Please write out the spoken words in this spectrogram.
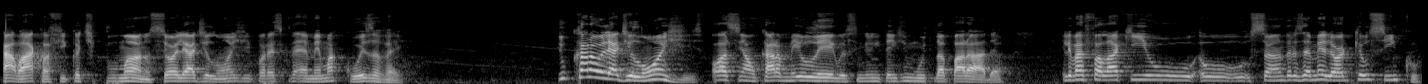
Caraca, fica tipo, mano, se olhar de longe, parece que é a mesma coisa, velho. Se o cara olhar de longe, falar assim, ah, um cara meio leigo, assim, que não entende muito da parada. Ele vai falar que o, o, o Sanders é melhor do que o 5. O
